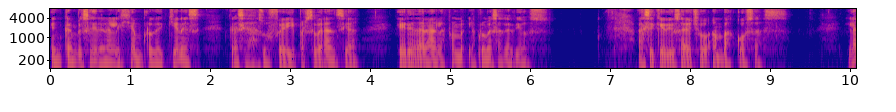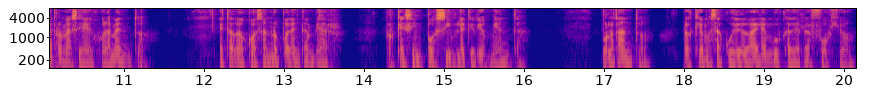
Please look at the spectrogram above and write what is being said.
En cambio seguirán el ejemplo de quienes, gracias a su fe y perseverancia, heredarán las, promesas de Dios. Así que Dios ha hecho ambas cosas, la promesa y el juramento. Estas dos cosas no pueden cambiar, porque es imposible que Dios mienta. Por lo tanto, los que hemos acudido a Él en busca de refugio,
